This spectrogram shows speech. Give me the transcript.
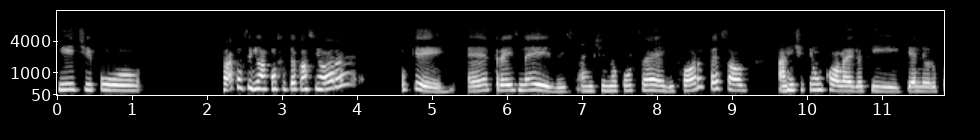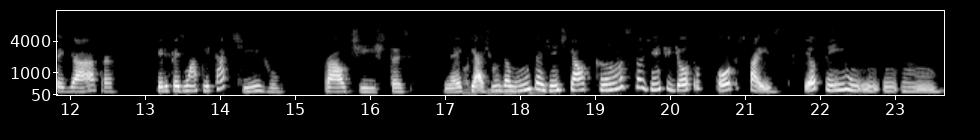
que, tipo, para conseguir uma consulta com a senhora, o quê? É três meses, a gente não consegue. Fora o pessoal, a gente tem um colega que, que é neuropediatra, que ele fez um aplicativo para autistas, né, Olha que ajuda muita gente, que alcança gente de outro, outros países. Eu tenho um, um, um,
